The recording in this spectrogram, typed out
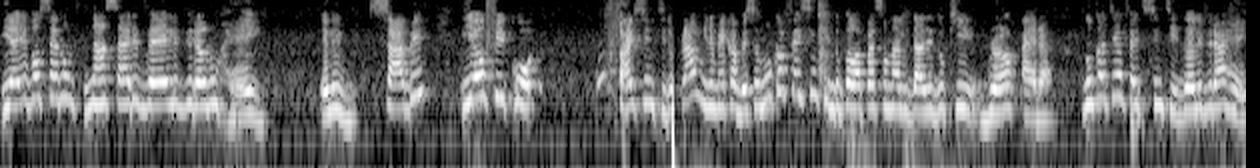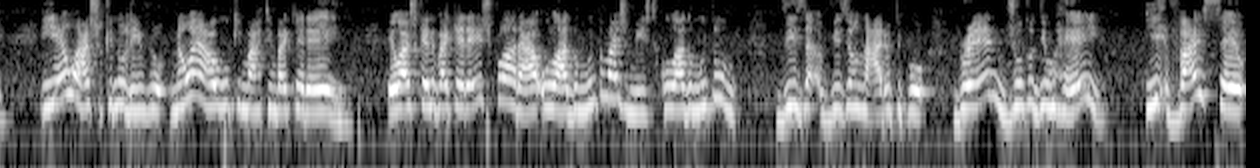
E aí você não, na série vê ele virando um rei. Ele sabe? E eu fico. Não faz sentido. Pra mim, na minha cabeça, nunca fez sentido pela personalidade do que Bran era. Nunca tinha feito sentido ele virar rei. E eu acho que no livro não é algo que Martin vai querer ir. Eu acho que ele vai querer explorar o lado muito mais místico, o lado muito visionário, tipo, Bran junto de um rei, e vai ser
